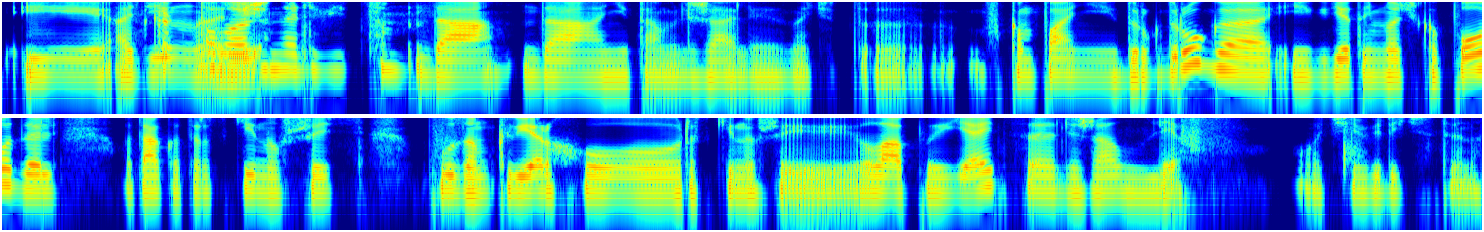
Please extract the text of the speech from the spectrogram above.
И один... Как положено ли... львицам. Да, да, они там лежали, значит, э, в компании друг друга, и где-то немножечко подаль, вот так вот раскинувшись пузом кверху, раскинувший лапы и яйца, лежал лев. Очень величественно.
